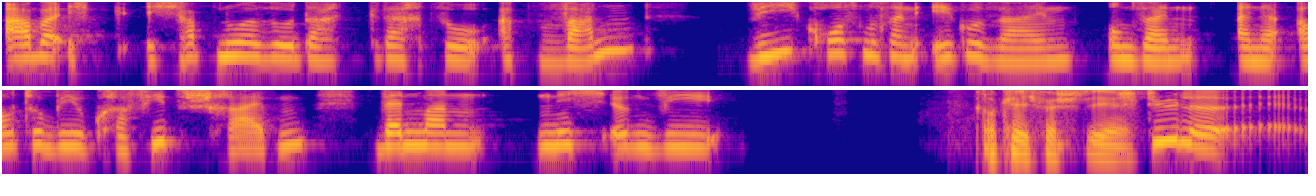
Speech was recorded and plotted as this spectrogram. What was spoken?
Aber ich, ich habe nur so da, gedacht, so ab wann, wie groß muss ein Ego sein, um sein, eine Autobiografie zu schreiben, wenn man nicht irgendwie Okay, ich verstehe. Stühle äh,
